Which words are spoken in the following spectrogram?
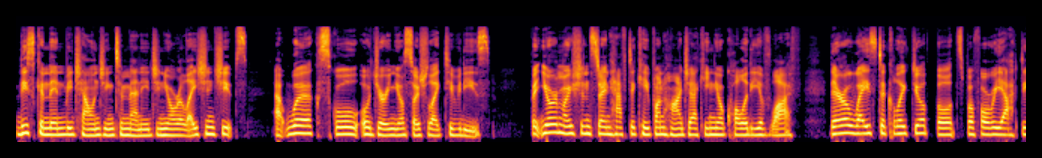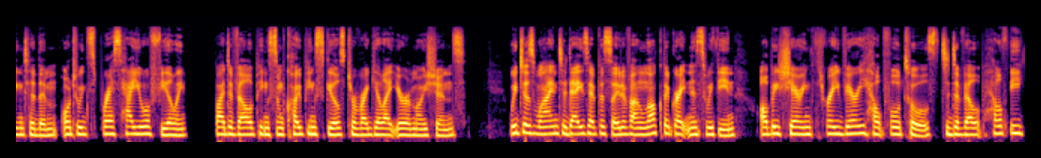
This can then be challenging to manage in your relationships, at work, school, or during your social activities. But your emotions don't have to keep on hijacking your quality of life. There are ways to collect your thoughts before reacting to them or to express how you are feeling by developing some coping skills to regulate your emotions. Which is why in today's episode of Unlock the Greatness Within, I'll be sharing three very helpful tools to develop healthy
